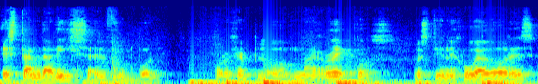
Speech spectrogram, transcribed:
estandariza el fútbol. Por ejemplo, Marruecos, pues tiene jugadores,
